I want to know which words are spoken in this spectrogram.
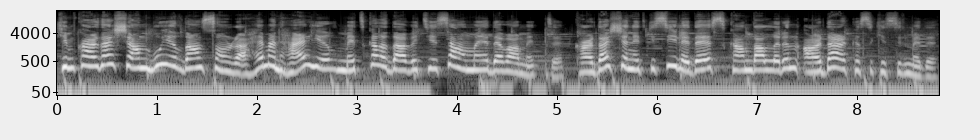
Kim Kardashian bu yıldan sonra hemen her yıl Met Gala davetiyesi almaya devam etti. Kardashian etkisiyle de skandalların ardı arkası kesilmedi.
